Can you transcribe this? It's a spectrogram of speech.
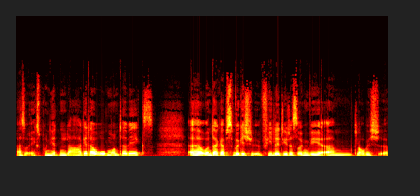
also exponierten Lage da oben unterwegs. Äh, und da gab es wirklich viele, die das irgendwie, ähm, glaube ich, äh,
